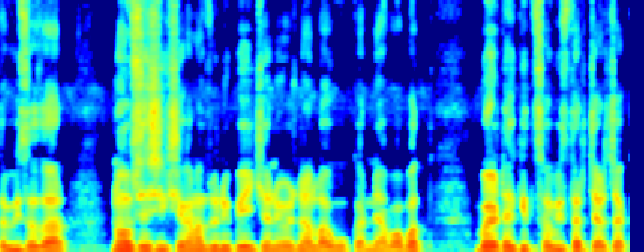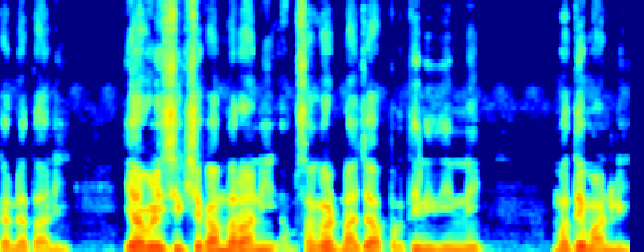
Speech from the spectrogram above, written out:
सव्वीस हजार नऊशे शिक्षकांना जुनी पेन्शन योजना लागू करण्याबाबत बैठकीत सविस्तर चर्चा करण्यात आली. यावेळी शिक्षक आमदार आणि संघटनाच्या प्रतिनिधींनी मते मांडली.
